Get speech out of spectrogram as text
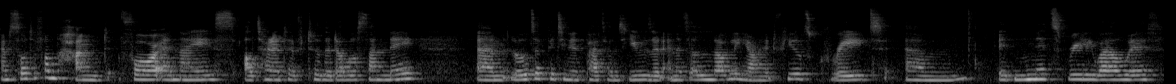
I'm sort of on the hunt for a nice alternative to the double Sunday. Um, loads of Petite Knit patterns use it and it's a lovely yarn. It feels great. Um, it knits really well with.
